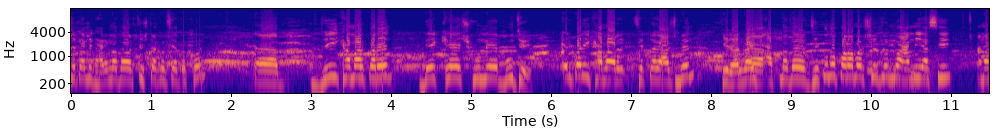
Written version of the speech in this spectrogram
যেটা আমি ধারণা দেওয়ার চেষ্টা করছি এতক্ষণ। যেই খামার করেন দেখে শুনে বুঝে এরপরই খামার সেক্টরে আসবেন। আপনাদের যে কোনো পরামর্শের জন্য আমি আছি। আমার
